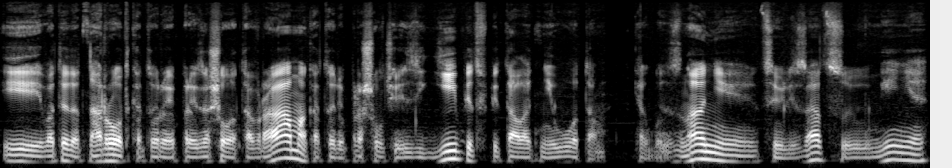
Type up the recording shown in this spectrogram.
И вот этот народ, который произошел от Авраама, который прошел через Египет, впитал от него там как бы знания, цивилизацию, умения,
